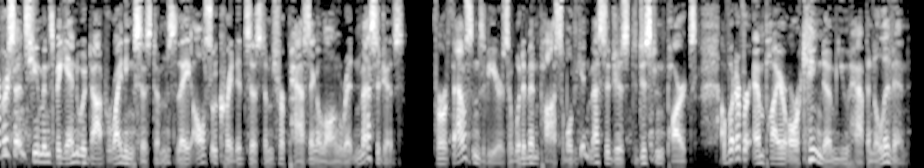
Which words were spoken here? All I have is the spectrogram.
Ever since humans began to adopt writing systems, they also created systems for passing along written messages. For thousands of years, it would have been possible to get messages to distant parts of whatever empire or kingdom you happen to live in,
